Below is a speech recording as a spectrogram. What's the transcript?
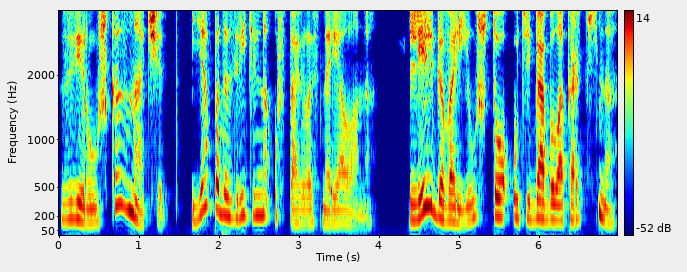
«Зверушка, значит?» Я подозрительно уставилась на Риолана. «Лель говорил, что у тебя была картина,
